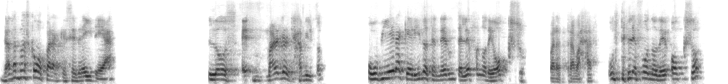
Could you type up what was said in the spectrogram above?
Nada más como para que se dé idea, los eh, Margaret Hamilton hubiera querido tener un teléfono de OXO para trabajar. Un teléfono de OXO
